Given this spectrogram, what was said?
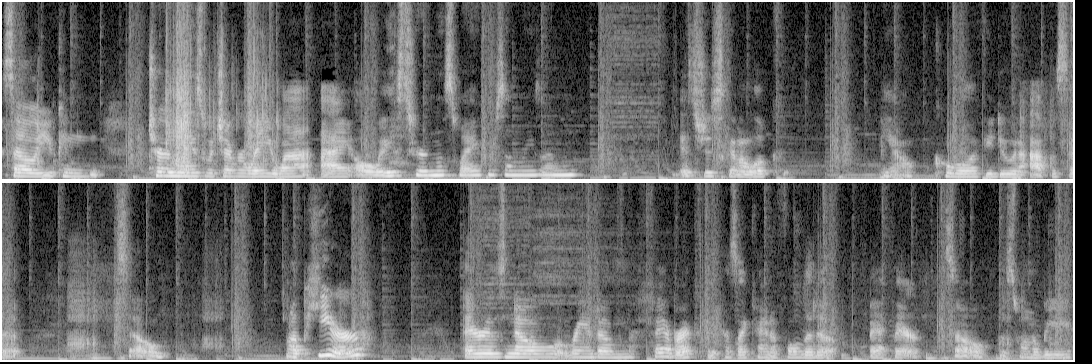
So you can turn these whichever way you want. I always turn this way for some reason. It's just going to look, you know, cool if you do an opposite. So up here, there is no random fabric because I kind of folded it back there. So this one will be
